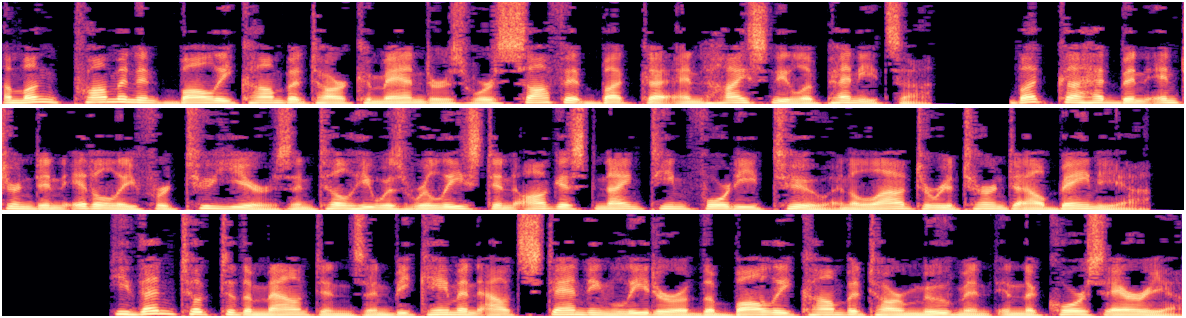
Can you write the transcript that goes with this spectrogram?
Among prominent Balli Kombëtar commanders were Safet Butka and Hysni Lepenica. Butka had been interned in Italy for two years until he was released in August 1942 and allowed to return to Albania. He then took to the mountains and became an outstanding leader of the Balli Kombëtar movement in the course area.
